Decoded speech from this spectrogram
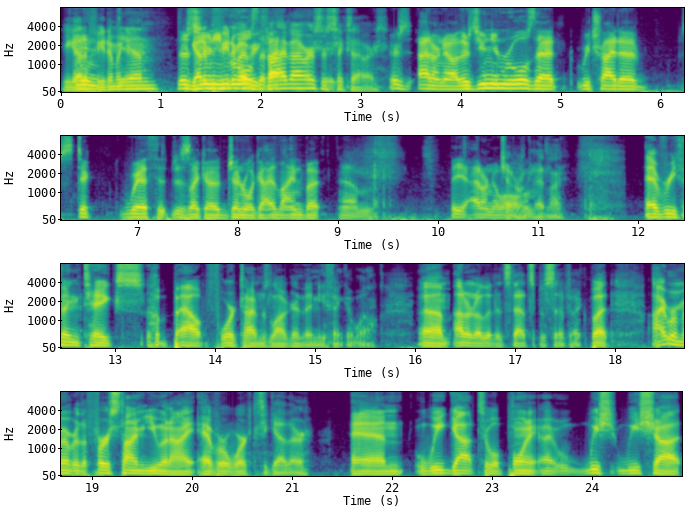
you got to feed them yeah. again? There's you union rules that I- five hours or six hours? There's I don't know. There's union rules that we try to stick with as like a general guideline, but um, but yeah, I don't know all of them. guideline. Everything takes about four times longer than you think it will. Um, I don't know that it's that specific, but I remember the first time you and I ever worked together, and we got to a point. Uh, we sh- we shot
